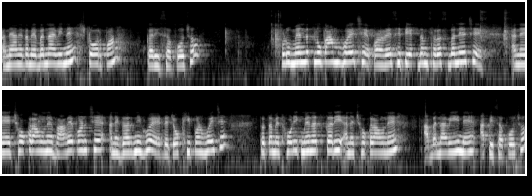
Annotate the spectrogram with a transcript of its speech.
અને આને તમે બનાવીને સ્ટોર પણ કરી શકો છો. થોડું મહેનતનું કામ હોય છે, પણ રેસીપી એકદમ સરસ બને છે અને છોકરાઓને ભાવે પણ છે અને ઘરની હોય એટલે ચોખ્ખી પણ હોય છે. તો તમે થોડીક મહેનત કરી અને છોકરાઓને આ બનાવીને આપી શકો છો.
